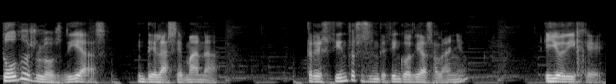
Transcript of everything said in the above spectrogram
todos los días de la semana, 365 días al año? Y yo dije,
